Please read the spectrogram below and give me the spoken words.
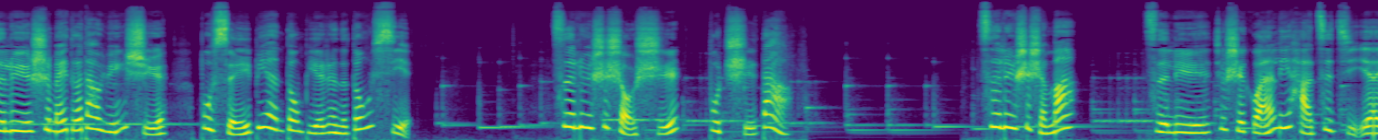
自律是没得到允许不随便动别人的东西。自律是守时不迟到。自律是什么？自律就是管理好自己。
